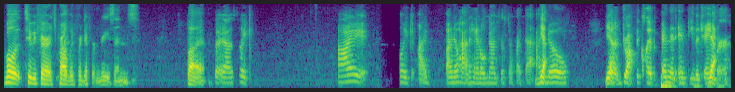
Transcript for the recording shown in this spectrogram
Well to be fair it's probably for different reasons. But But yeah, it's like I like I I know how to handle guns and stuff like that. Yeah. I know yeah to drop the clip and then empty the chamber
